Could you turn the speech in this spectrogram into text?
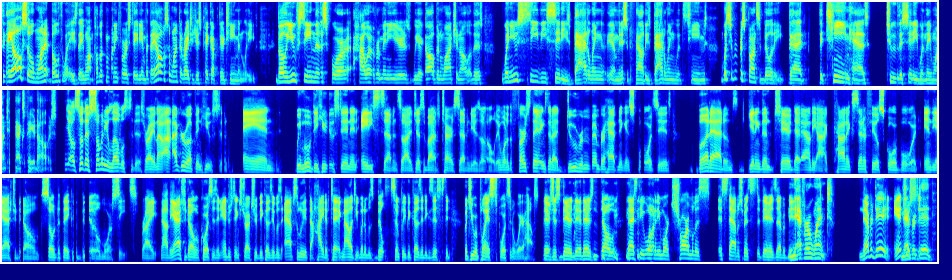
they also want it both ways. They want public money for a stadium, but they also want the right to just pick up their team and leave. Bo, you've seen this for however many years. We've all been watching all of this when you see these cities battling, you know, municipalities battling with teams, what's the responsibility that the team has to the city when they want taxpayer dollars? Yeah, so there's so many levels to this, right? Now, I grew up in Houston and we moved to Houston in 87. So I was just about to turn seven years old. And one of the first things that I do remember happening in sports is Bud Adams getting them to tear down the iconic center field scoreboard in the Astrodome so that they could build more seats. Right now, the Astrodome, of course, is an interesting structure because it was absolutely at the height of technology when it was built, simply because it existed. But you were playing sports in a warehouse. There's just there, there there's no. that's the one of the more charmless establishments that there has ever been. Never went. Never did. Never did.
